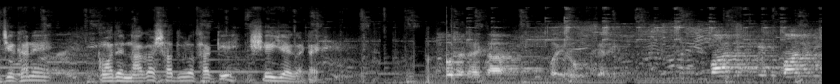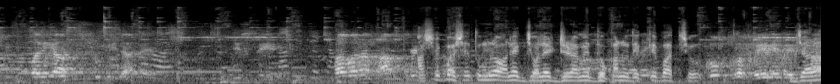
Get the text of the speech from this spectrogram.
যেখানে আমাদের নাগা সাধুরা থাকে সেই জায়গাটায় व्यवस्था का उपयोग करें पानी के पानी की पर्याप्त सुविधा है जिससे हमारा आपसे আশেপাশে তোমরা অনেক জলের ড্রামের দোকানও দেখতে পাচ্ছ। যারা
